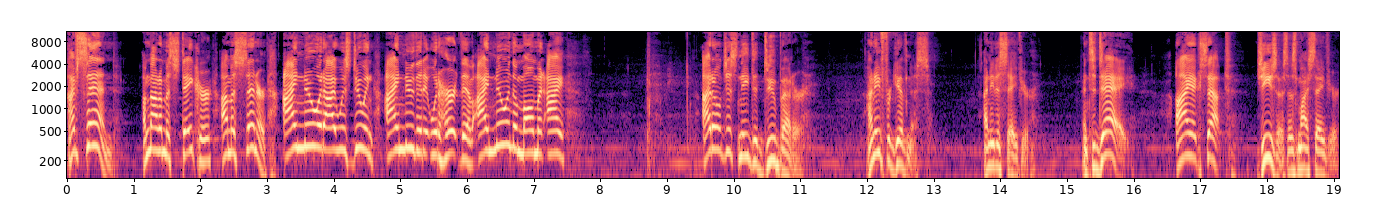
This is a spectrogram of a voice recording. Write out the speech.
I've sinned. I'm not a mistaker, I'm a sinner. I knew what I was doing. I knew that it would hurt them. I knew in the moment I I don't just need to do better. I need forgiveness. I need a savior. And today, I accept Jesus as my savior.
